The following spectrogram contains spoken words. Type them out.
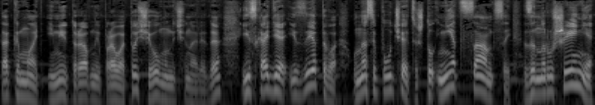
так и мать имеют равные права. То, с чего мы начинали, да? Исходя из этого, у нас и получается, что нет санкций за нарушение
